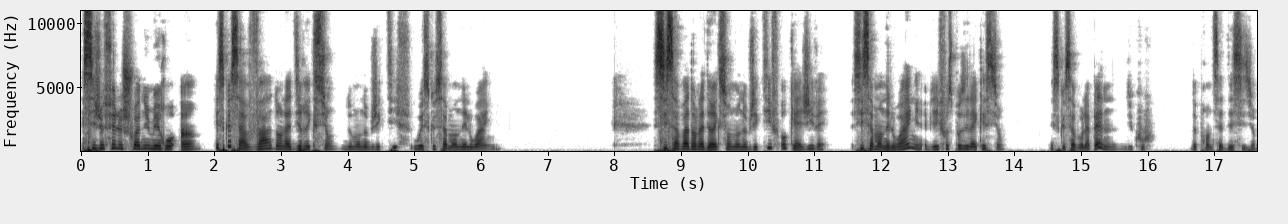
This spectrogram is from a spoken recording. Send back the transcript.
Si je fais le choix numéro un, est-ce que ça va dans la direction de mon objectif ou est-ce que ça m'en éloigne? Si ça va dans la direction de mon objectif, ok, j'y vais. Si ça m'en éloigne, eh bien il faut se poser la question. Est-ce que ça vaut la peine, du coup, de prendre cette décision?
